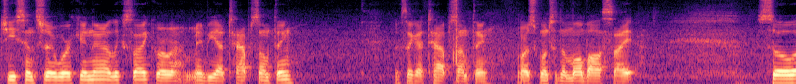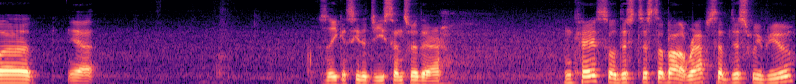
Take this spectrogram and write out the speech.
G sensor working there looks like or maybe I tapped something. Looks like I tapped something or it's going to the mobile site. So uh, yeah. So you can see the G sensor there. Okay so this just about wraps up this review.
